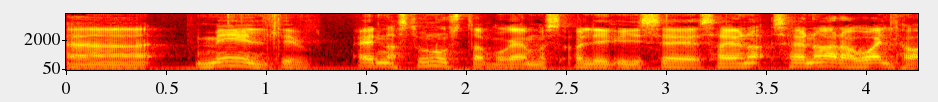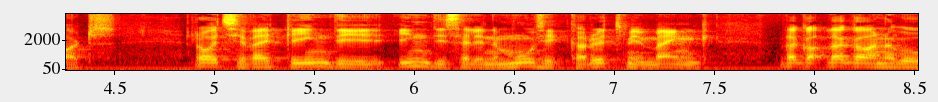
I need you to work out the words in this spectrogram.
äh,, meeldiv, ennast unustav kogemus oligi see Sayonara Wild Hearts. Rootsi väike indie, indie selline muusika rütmimäng väga, väga nagu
